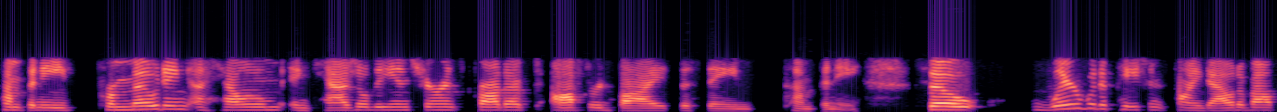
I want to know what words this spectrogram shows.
company promoting a home and casualty insurance product offered by the same company. So where would a patient find out about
